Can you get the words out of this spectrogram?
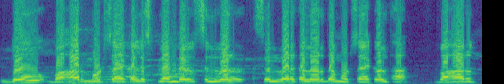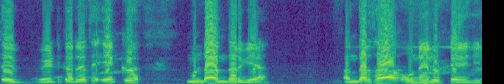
दो बाहर motorcycle Splendor silver silver colour का मोटरसाइकिल था। बाहर उत्ते वेट कर रहे थे। एक मुंडा अंदर गया। अंदर था उन्हें लुटे हैं जी।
